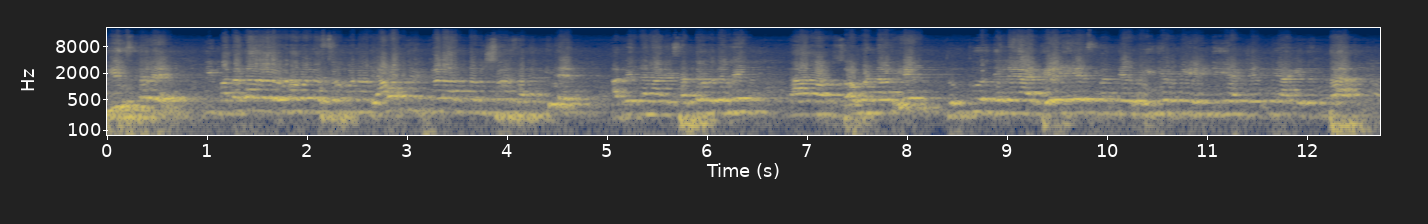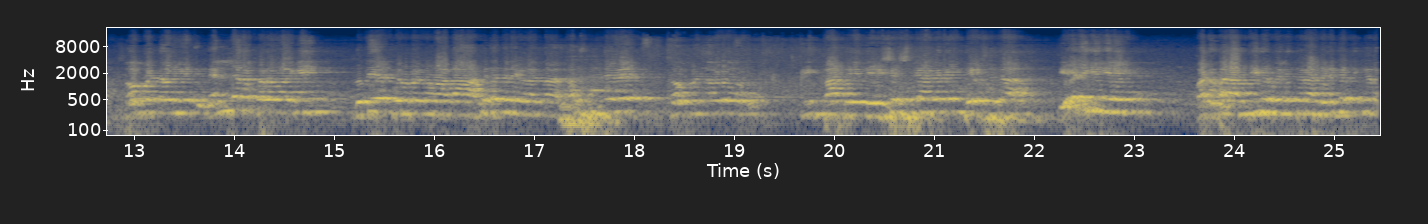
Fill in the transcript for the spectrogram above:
ತೀರಿಸಿದರೆ ಈ ಮತದಾರರ ಋಣವನ್ನು ಸೋಮಣ್ಣವರು ಯಾವತ್ತೂ ಇಟ್ಕೊಳ್ಳೋ ಅಂತ ವಿಶ್ವಾಸ ನನಗಿದೆ ಅದರಿಂದ ನಾನು ಈ ಸಂದರ್ಭದಲ್ಲಿ ನಾನು ಸೋಮಣ್ಣವರಿಗೆ ತುಮಕೂರು ಜಿಲ್ಲೆಯ ಜೆಡಿಎಸ್ ಮತ್ತೆ ಬಿಜೆಪಿ, ಎನ್ ಡಿ ಅಭ್ಯರ್ಥಿ ಆಗಿದ್ದಂತ ಸೋಮಣ್ಣವರಿಗೆ ನಿಮ್ಮೆಲ್ಲರ ಪರವಾಗಿ ಹೃದಯಪೂರ್ವಕವಾದ ಅಭಿನಂದನೆಗಳನ್ನ ಸಲ್ಲಿಸುತ್ತೇವೆ. ಸೋಮಣ್ಣವರು ಈ ಖಾತೆಯಲ್ಲಿ ಯಶಸ್ವಿಯಾಗಲಿ. ದೇಶದ ಏಳಿಗೆಗೆ ಬಡವರ ದೀನದಲಿತರ ತಿಂಗಳ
